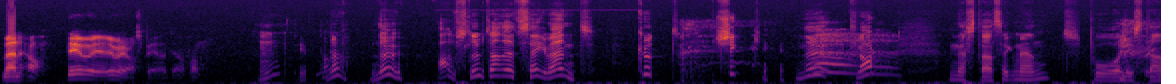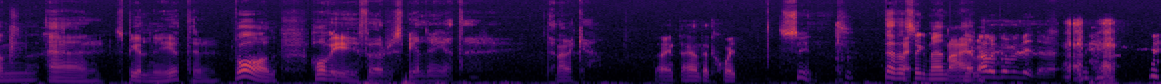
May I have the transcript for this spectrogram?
Men ja, det, det var jag spelat i alla fall. Mm. Bra. Nu avslutande segment. Kutt. Chick. Nu klart. Nästa segment på listan är spelnyheter. Vad har vi för spelnyheter denna vecka? Det har inte hänt ett skit. Synd. Detta Nej. segment... Nej, men... Ja, då går vi vidare.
